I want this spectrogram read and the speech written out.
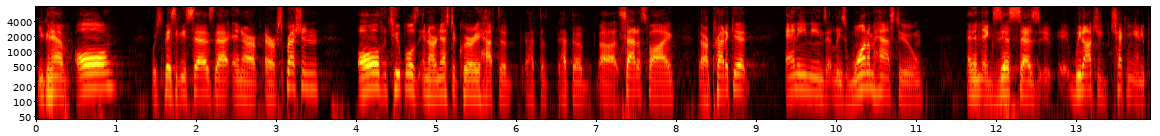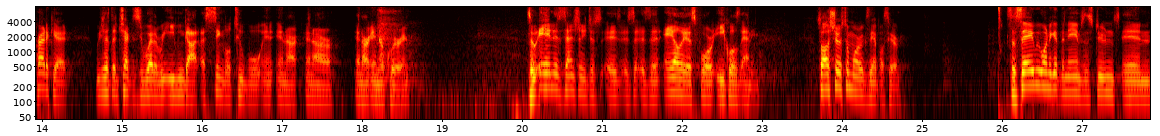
You can have all, which basically says that in our, our expression, all the tuples in our nested query have to, have to, have to uh, satisfy our predicate. Any means at least one of them has to, and then exist says we're not actually checking any predicate. We just have to check to see whether we even got a single tuple in, in our, in, our, in our inner query. So in essentially just is, is, is an alias for equals any. So I'll show some more examples here. So say we want to get the names of students in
